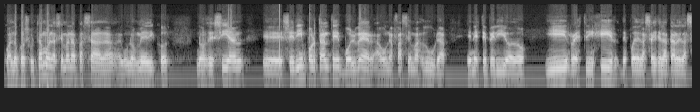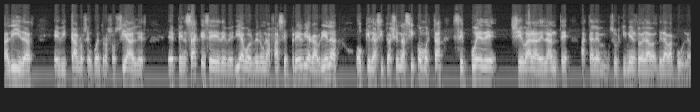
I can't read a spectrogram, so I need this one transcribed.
cuando consultamos la semana pasada, algunos médicos nos decían eh, sería importante volver a una fase más dura en este periodo y restringir después de las 6 de la tarde las salidas, evitar los encuentros sociales. Eh, ¿Pensás que se debería volver a una fase previa, Gabriela, o que la situación así como está se puede llevar adelante hasta el surgimiento de la, de la vacuna?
